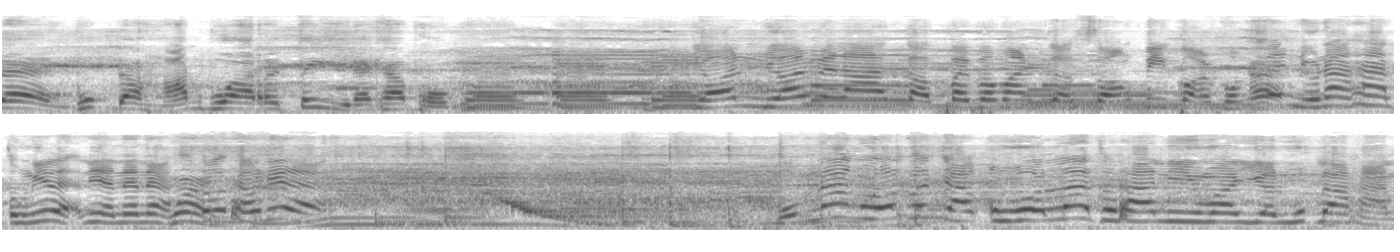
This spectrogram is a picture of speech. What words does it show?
แดงพุกดาหารวาไรตี้นะครับผม ย้อนย้อนเวลากลับไปประมาณเกือบสองปีก่อนผมอะเต้นอยู่หน้าห้างตรงนี้แหละเนี่ยเนี่ยเนี่ยว่าโต๊ะแถวนี้แหละผมนั่งรถมาจากอุบลราชธานีมาเยือนมุกดาหาร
